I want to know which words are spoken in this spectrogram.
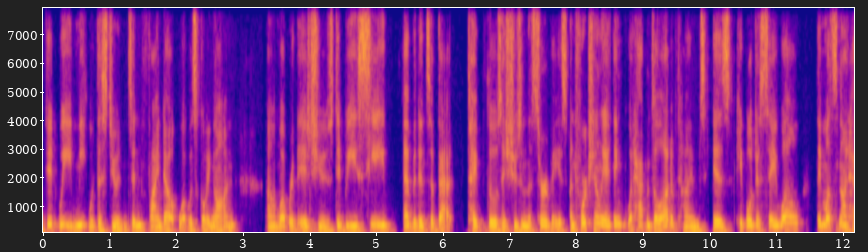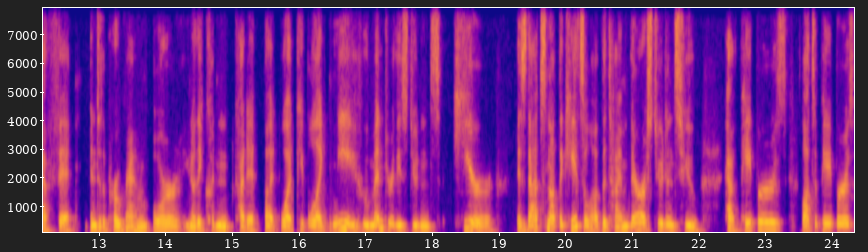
Did we meet with the students and find out what was going on? Um, what were the issues? Did we see evidence of that type those issues in the surveys. Unfortunately, I think what happens a lot of times is people just say, well, they must not have fit into the program or, you know, they couldn't cut it. But what people like me who mentor these students hear is that's not the case a lot of the time. There are students who have papers, lots of papers,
